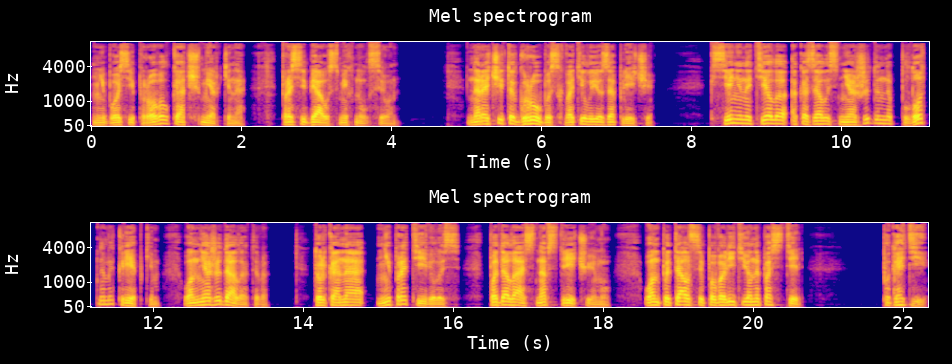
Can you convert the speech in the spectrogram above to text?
Небось и проволока от Шмеркина. Про себя усмехнулся он. Нарочито грубо схватил ее за плечи. Ксенина тело оказалось неожиданно плотным и крепким. Он не ожидал этого. Только она не противилась, подалась навстречу ему. Он пытался повалить ее на постель. — Погоди.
